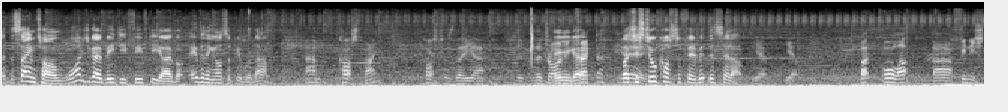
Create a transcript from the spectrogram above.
at the same time, why did you go BT50 over everything else that people have done? Um, cost, mate. Cost was the uh, the, the driving factor. But Yeah. she still costs a fair bit, this setup. Yep, yep. But all up, uh, finished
